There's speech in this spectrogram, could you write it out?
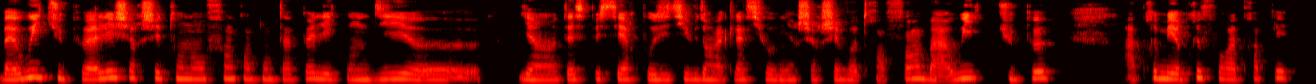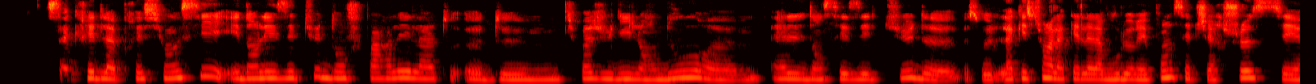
bah oui, tu peux aller chercher ton enfant quand on t'appelle et qu'on te dit euh, il y a un test PCR positif dans la classe, il faut venir chercher votre enfant. Bah oui, tu peux. Après, mais après, il faut rattraper. Ça crée de la pression aussi. Et dans les études dont je parlais là, de, tu vois, Julie Landour, elle, dans ses études, parce que la question à laquelle elle a voulu répondre, cette chercheuse, c'est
